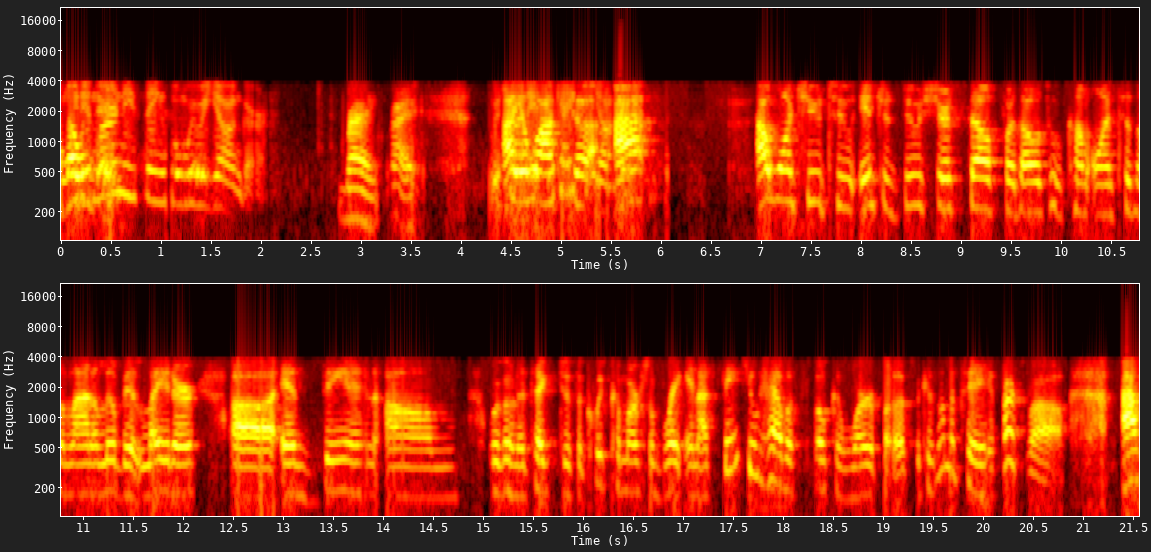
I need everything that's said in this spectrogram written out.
No, we we didn't learn didn't. these things when we were younger. Right. Right. We're trying to educate Ayahuasca, I I want you to introduce yourself for those who come onto the line a little bit later, uh, and then um, we're going to take just a quick commercial break. And I think you have a spoken word for us because I'm going to tell you, first of all, I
